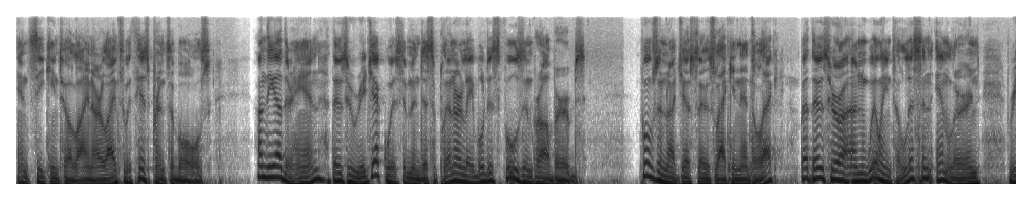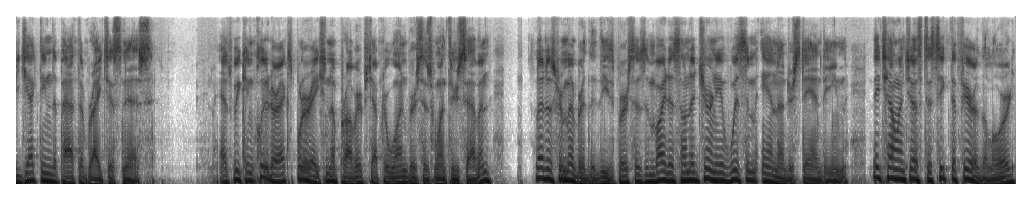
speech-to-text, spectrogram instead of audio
and seeking to align our lives with His principles. On the other hand, those who reject wisdom and discipline are labeled as fools in Proverbs. Fools are not just those lacking intellect, but those who are unwilling to listen and learn, rejecting the path of righteousness. As we conclude our exploration of Proverbs chapter 1 verses 1 through 7, let us remember that these verses invite us on a journey of wisdom and understanding. They challenge us to seek the fear of the Lord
